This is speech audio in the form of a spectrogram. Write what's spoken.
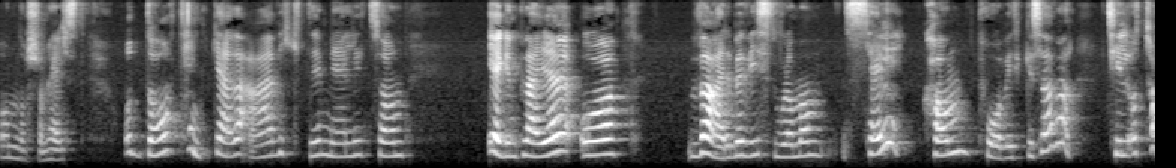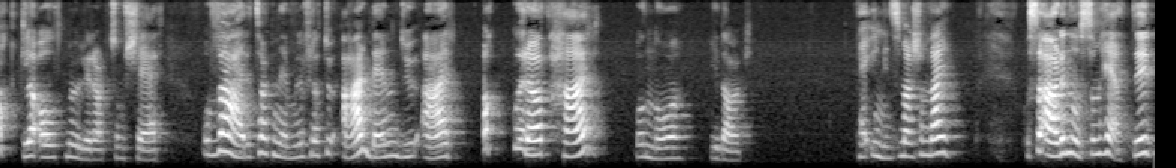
og når som helst. Og da tenker jeg det er viktig med litt sånn egenpleie og være bevisst hvordan man selv kan påvirke seg da, til å takle alt mulig rart som skjer. Og være takknemlig for at du er den du er akkurat her og nå i dag. Det er ingen som er som deg. Og så er det noe som heter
